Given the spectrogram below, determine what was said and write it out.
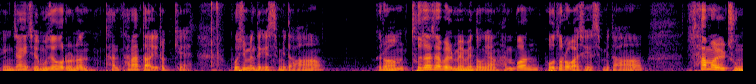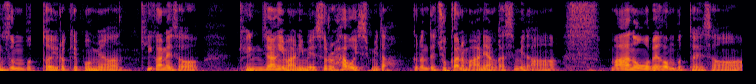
굉장히 재무적으로는 탄탄하다 이렇게 보시면 되겠습니다. 그럼 투자자별 매매 동향 한번 보도록 하시겠습니다. 3월 중순부터 이렇게 보면 기관에서 굉장히 많이 매수를 하고 있습니다. 그런데 주가는 많이 안 갔습니다. 1,500원부터 해서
